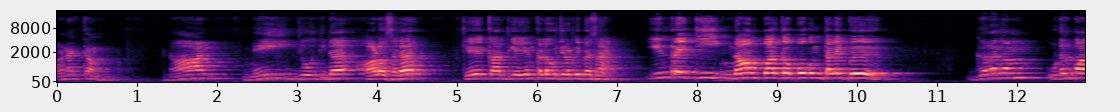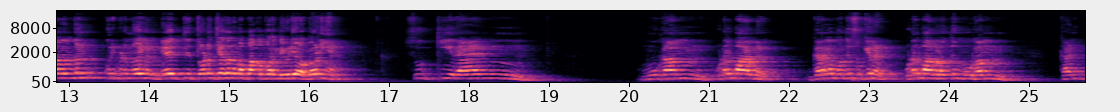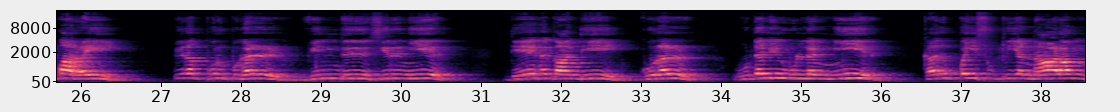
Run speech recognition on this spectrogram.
வணக்கம். நான் மெய் ஜோதிட ஆலோசகர் கே. கார்த்திகேயன் கள்ளக்குறிச்சியிலிருந்து பேசுகிறேன் இன்றைக்கு நாம் பார்க்க போகும் தலைப்பு கிரகம் உடல் பாகங்கள் குறிப்பிடும் நோய்கள். நேற்று தொடர்ச்சியாக தான் நம்ம பார்க்க போகிறோம் இந்த வீடியோ கவனிங்க. சுக்கிரன் முகம் உடல் பாகங்கள். கிரகம் வந்து சுக்கிரன் உடல் பாகங்கள் வந்து முகம். கண் பார்வை பிறப்புறுப்புகள். விந்து சிறுநீர் தேககாந்தி குரல் உடலில் உள்ள நீர் கருப்பை சுற்றிய நாளம்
